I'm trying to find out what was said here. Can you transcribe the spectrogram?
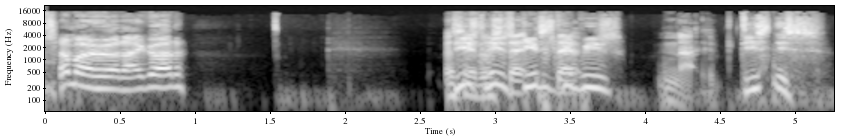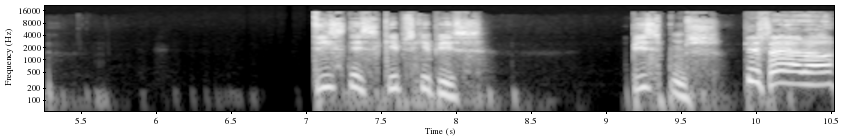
Så må jeg høre dig gøre det. Hvad? Disney Sta- sta- skibskibis. Nej, Disneys. Disneys skibskibis. Bispens. Det sagde jeg da.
